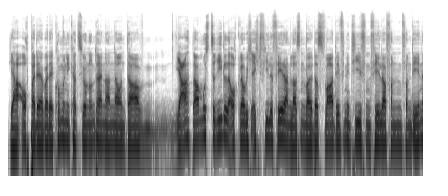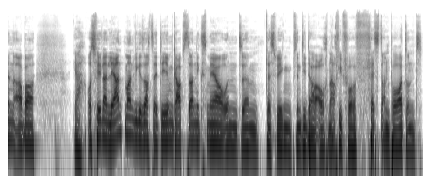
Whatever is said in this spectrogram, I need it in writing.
ja, auch bei der, bei der Kommunikation untereinander und da, ja, da musste Riedel auch, glaube ich, echt viele Federn lassen, weil das war definitiv ein Fehler von, von denen, aber ja, aus Fehlern lernt man. Wie gesagt, seitdem gab es da nichts mehr und ähm, deswegen sind die da auch nach wie vor fest an Bord und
